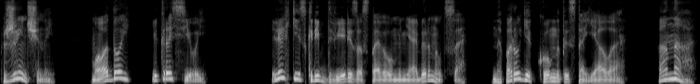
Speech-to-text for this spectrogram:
Женщиной. Молодой и красивой. Легкий скрип двери заставил меня обернуться. На пороге комнаты стояла она,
